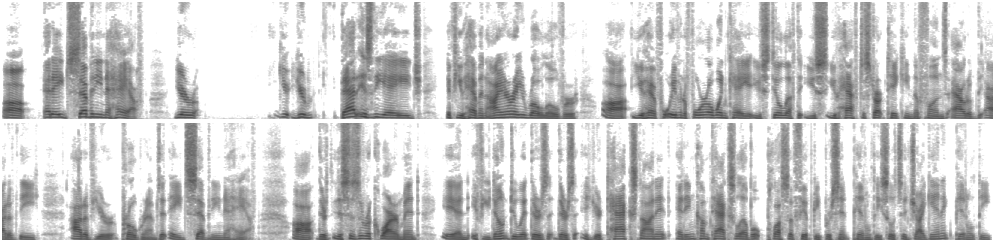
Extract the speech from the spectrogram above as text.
Uh, at age 70 and a half, you're, you're, you're, that is the age if you have an IRA rollover uh, you have for, even a 401k you still left it. You you have to start taking the funds out of the out of the out of your programs at age 70 and a half. Uh, this is a requirement and if you don't do it there's there's you're taxed on it at income tax level plus a 50% penalty. So it's a gigantic penalty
